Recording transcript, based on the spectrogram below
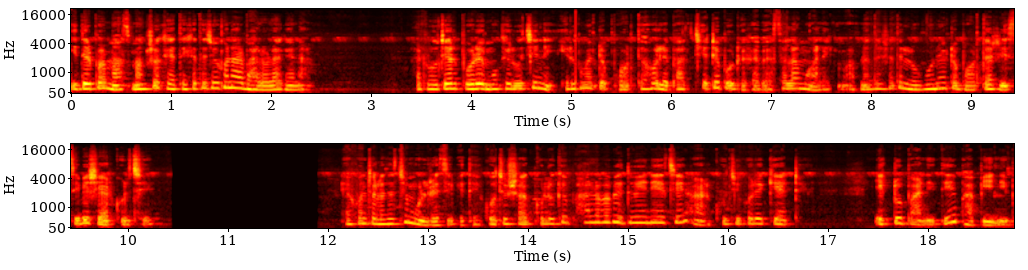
ঈদের পর মাছ, মাংস খেতে খেতে যখন আর ভালো লাগে না। আর রোজার পরে মুখে রুচি নেই, এরকম একটা ভর্তা হলে ভাত চেটে পুটে খাবে। আসসালামু আলাইকুম। আপনাদের সাথে লোভনীয় একটা ভর্তার রেসিপি শেয়ার করছি। এখন চলে যাচ্ছে মূল রেসিপিতে কচু শাকগুলোকে ভালোভাবে ধুয়ে নিয়েছি আর কুচি করে কেটে একটু পানি দিয়ে ভাপিয়ে নিব।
